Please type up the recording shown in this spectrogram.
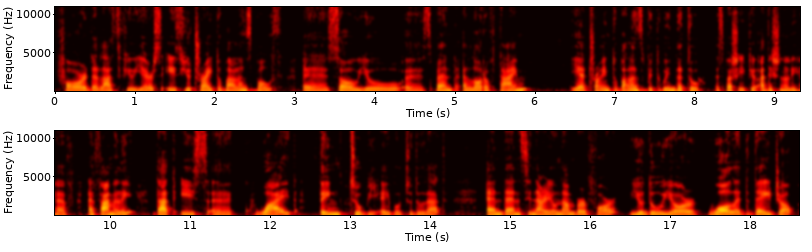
for the last few years, is you try to balance both. Uh, so you uh, spend a lot of time yeah trying to balance between the two especially if you additionally have a family. That is uh, quite thing to be able to do that. And then scenario number four you do your wallet day job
